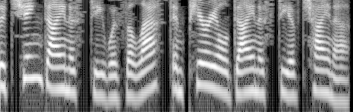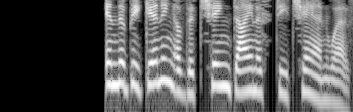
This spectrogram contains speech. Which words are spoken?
The Qing dynasty was the last imperial dynasty of China. In the beginning of the Qing dynasty Chan was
